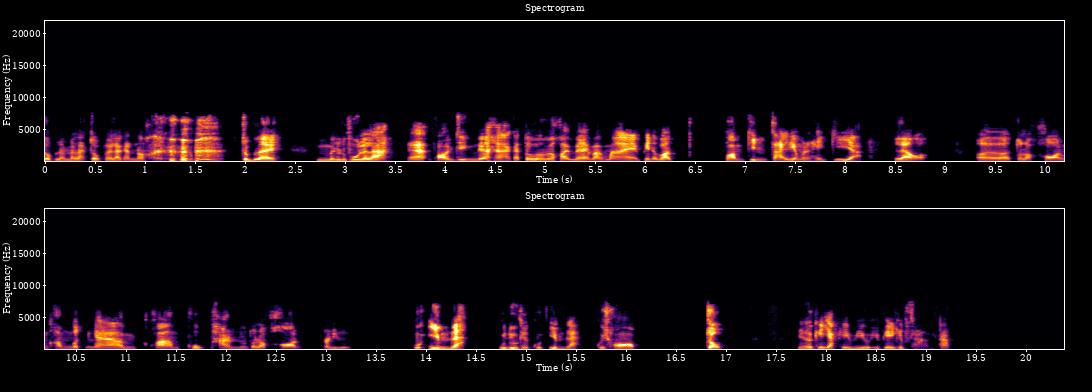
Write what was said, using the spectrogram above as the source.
จบเลยไหมล่ะจบไปแล้วกันเนาะจบเลยไม่ต้องพูดเลยละนะเพราะจริงเนื้อหาการ์ตูนไม่ค่อยมีอะไรมากมายเพียงแต่ว่าความกินใจที่มันให้กี้อะแล้ว เอ่อตัวละครความงดงาม ความผูกพันของตัวละครนั่นนี่กูอิ่มแล้วกูดูแค่กูอิ่มแล้วกูชอบ จบ นี่คือก็อยากรีวิวอีพีที่สิบสามครับ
